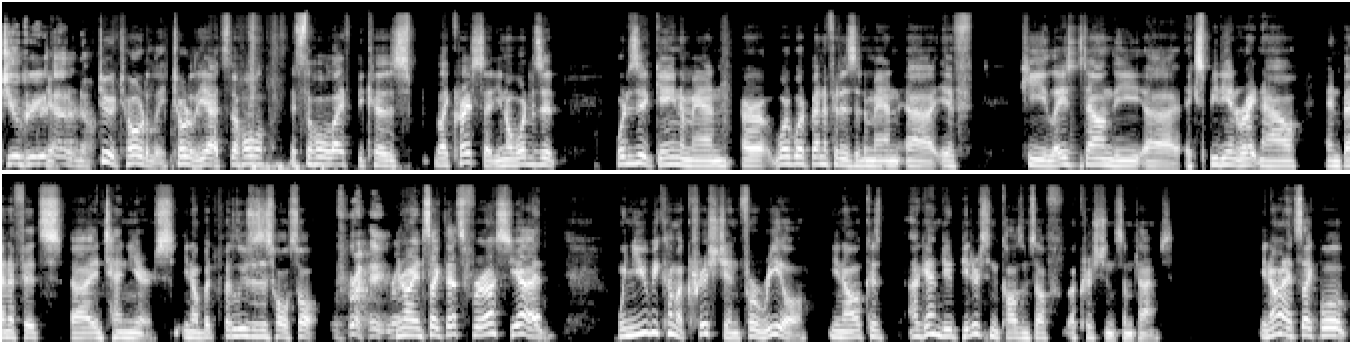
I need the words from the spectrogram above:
Do you agree with Yeah. that or no? Dude, totally, totally. Yeah, it's the whole it's the whole life because like Christ said, you know, what does it what does it gain a man or what what benefit is it a man uh, if he lays down the uh, expedient right now and benefits uh, in 10 years, you know, but but loses his whole soul. Right, right. You know, it's like that's for us, yeah. When you become a Christian for real, you know, cuz again, dude, Peterson calls himself a Christian sometimes. You know, and it's like, well,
